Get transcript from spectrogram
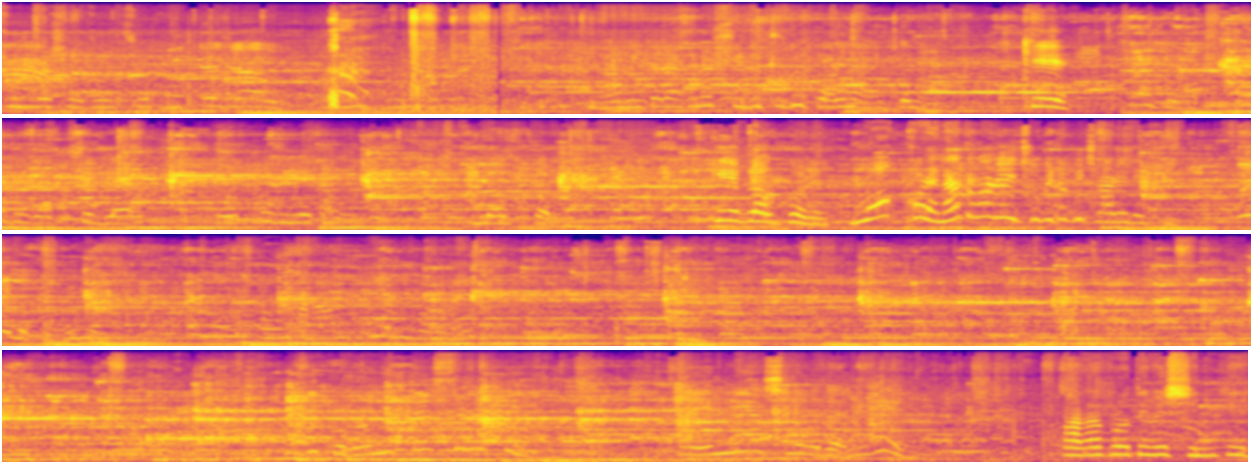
সুন্দর সাজিয়েছে। নমিতার এখনও সিঁদুর না একদম। কে? ব্লগ করে। কে ব্লগ করে? ব্লগ করে না তোমার এই ছবি টবি ছাড়ে দেখি। পাড়া প্রতিবেশী নাকি?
